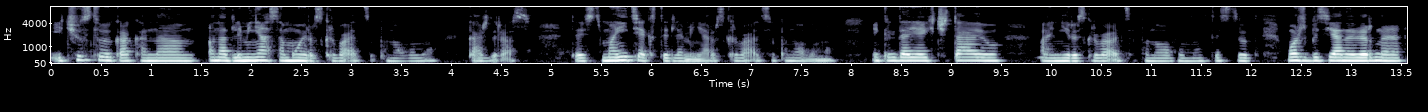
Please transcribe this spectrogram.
и чувствую, как она, она для меня самой раскрывается по-новому каждый раз. То есть мои тексты для меня раскрываются по-новому. И когда я их читаю, они раскрываются по-новому. То есть вот, может быть, я, наверное,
